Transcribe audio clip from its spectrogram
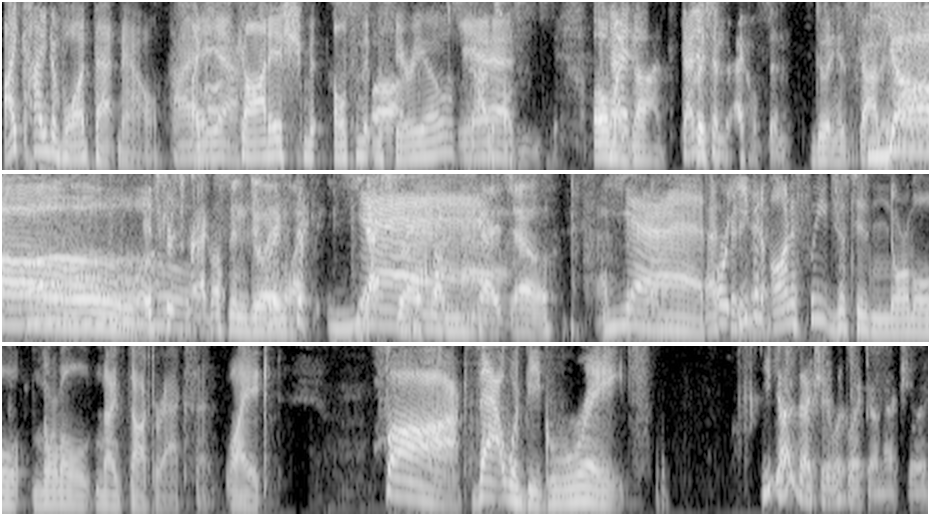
I kind of want that now. I- like yeah. Scottish Ultimate Fuck. Mysterio. Scottish Yes. Ultimate. Oh my god. That is Christopher some Eccleston doing his Scottish. Yo, Oh. It's Christopher Eccleston doing Christopher- like Destro from yes. G.I. Joe. That's yes, or even good. honestly, just his normal, normal Ninth Doctor accent. Like, fuck, that would be great. He does actually look like them. Actually,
